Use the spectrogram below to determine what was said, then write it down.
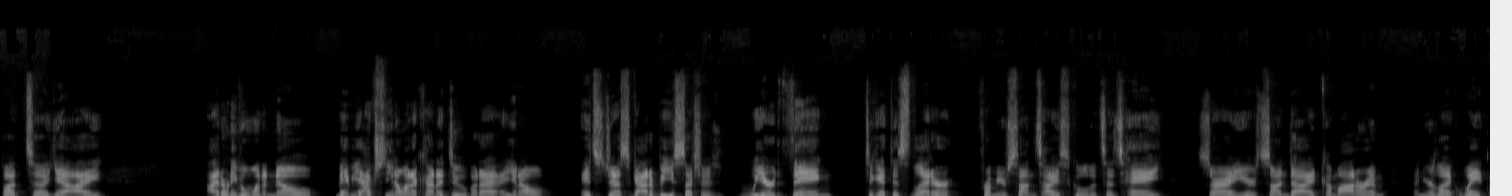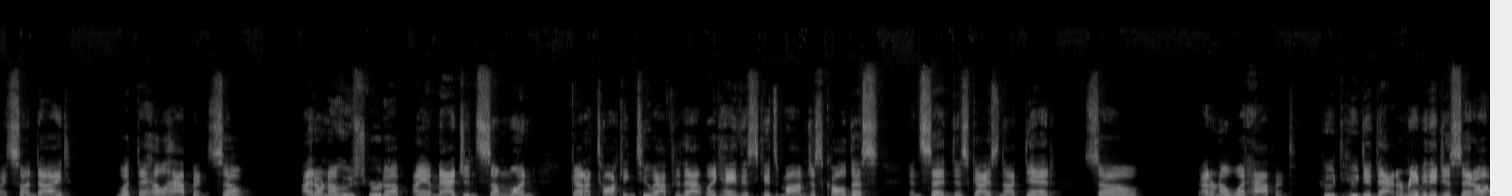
But uh, yeah, I, I don't even want to know. Maybe actually, you know what I kind of do, but I, you know, it's just got to be such a weird thing to get this letter from your son's high school that says, Hey, sorry, your son died. Come honor him. And you're like, Wait, my son died? What the hell happened? So I don't know who screwed up. I imagine someone got a talking to after that. Like, Hey, this kid's mom just called us and said, This guy's not dead. So I don't know what happened. Who, who did that? Or maybe they just said, Oh,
